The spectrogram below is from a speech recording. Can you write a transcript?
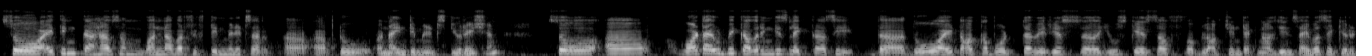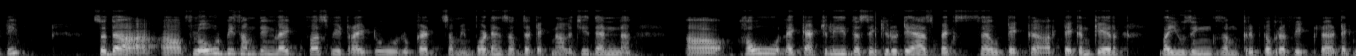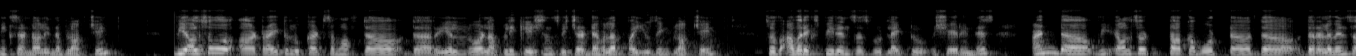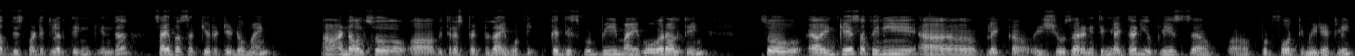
So I think I have some one hour, 15 minutes or uh, up to uh, 90 minutes duration. So uh, what I would be covering is like, uh, see, the though I talk about the various uh, use case of blockchain technology in cybersecurity. So the uh, flow would be something like first we try to look at some importance of the technology, then uh, how like actually the security aspects have take, uh, taken care by using some cryptographic uh, techniques and all in the blockchain we also uh, try to look at some of the, the real world applications which are developed by using blockchain. So our experiences would like to share in this. And uh, we also talk about uh, the, the relevance of this particular thing in the cybersecurity domain and also uh, with respect to the IoT. Okay, this would be my overall thing. So uh, in case of any uh, like uh, issues or anything like that, you please uh, uh, put forth immediately.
